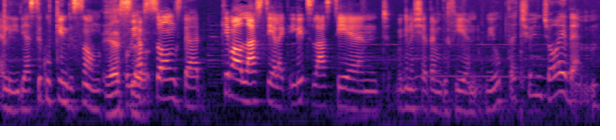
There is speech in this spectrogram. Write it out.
early. They are still cooking the song. Yes, But we have songs that came out last year, like late last year, and we're going to share them with you. And we hope that you enjoy them.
